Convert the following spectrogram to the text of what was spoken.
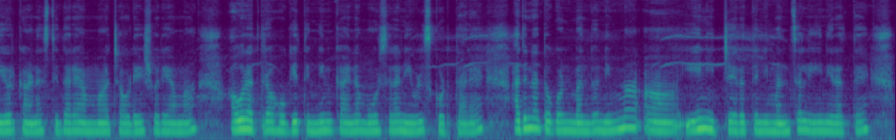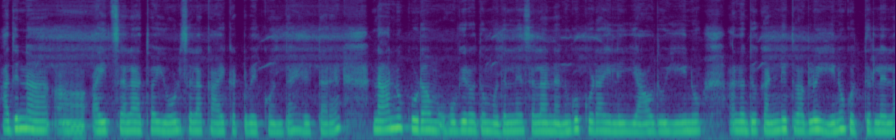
ದೇವ್ರು ಕಾಣಿಸ್ತಿದ್ದಾರೆ ಅಮ್ಮ, ಚೌಡೇಶ್ವರಿ ಅಮ್ಮ, ಅವ್ರ ಹತ್ರ ಹೋಗಿ ತೆಂಗಿನಕಾಯಿನ ಮೂರು ಸಲ ನೀವಳಿಸ್ಕೊಡ್ತಾರೆ. ಅದನ್ನು ತೊಗೊಂಡು ಬಂದು ನಿಮ್ಮ ಏನು ಇಚ್ಛೆ ಇರುತ್ತೆ ನಿಮ್ಮ ಮನಸ್ಸಲ್ಲಿ ಏನಿರುತ್ತೆ ಅದನ್ನು ಐದು ಸಲ ಅಥವಾ ಏಳು ಸಲ ಕಾಯಿ ಕಟ್ಟಬೇಕು ಅಂತ ಹೇಳ್ತಾರೆ. ನಾನು ಕೂಡ ಹೋಗಿರೋದು ಮೊದಲನೇ ಸಲ, ನನಗೂ ಕೂಡ ಇಲ್ಲಿ ಯಾವುದು, ಏನು ಅನ್ನೋದು ಖಂಡಿತವಾಗ್ಲೂ ಏನೂ ಗೊತ್ತಿರಲಿಲ್ಲ.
